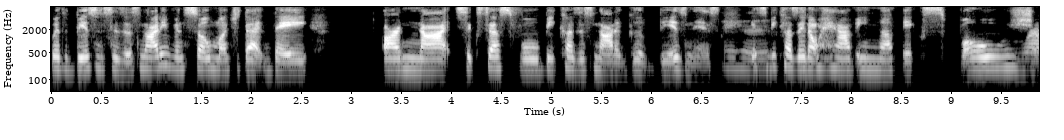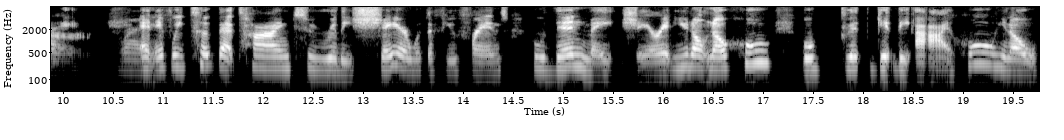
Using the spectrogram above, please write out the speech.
with businesses it's not even so much that they are not successful because it's not a good business it's Mhm. because they don't have enough exposure Right. Right and if we took that time to really share with a few friends who then may share it, you don't know who will get, get the eye, who, you know,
